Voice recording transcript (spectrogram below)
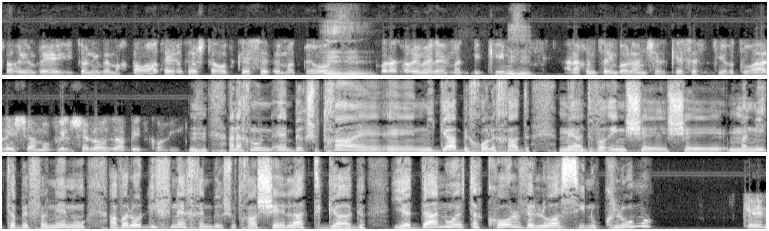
ספרים ועיתונים ומחברות, היו יותר שטרות כסף ומטבעות. Mm-hmm. כל הדברים האלה הם מדביקים. Mm-hmm. אנחנו נמצאים בעולם של כסף וירטואלי, שהמוביל שלו זה הביטקוין. אנחנו אה, ברשותך אה, אה, ניגע בכל אחד מהדברים ש, שמנית בפנינו, אבל עוד לפני כן, ברשותך, שאלת גג. ידענו את הכל ולא עשינו כלום? כן,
